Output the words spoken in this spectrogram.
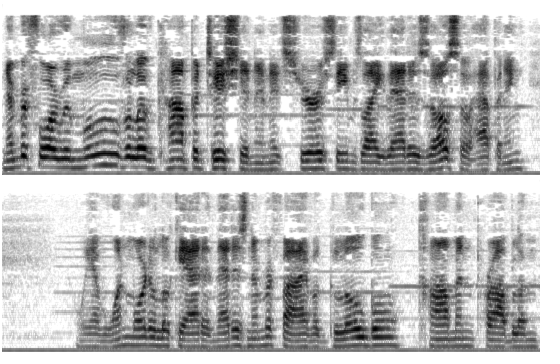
Number 4, removal of competition, and it sure seems like that is also happening. We have one more to look at, and that is number five, a global common problem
